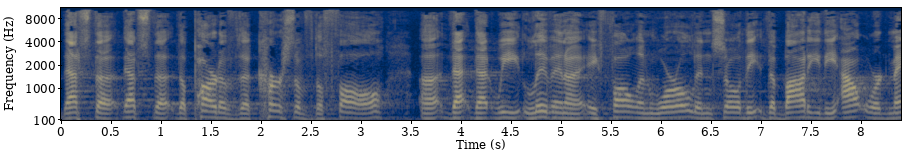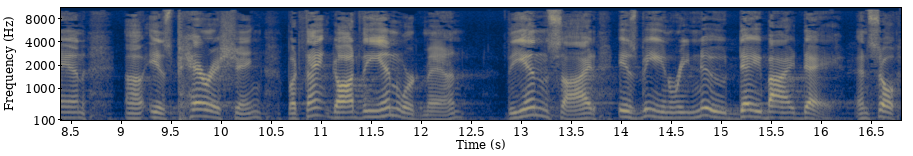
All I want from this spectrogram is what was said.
That's the, that's the, the part of the curse of the fall. Uh, that, that we live in a, a, fallen world, and so the, the body, the outward man, uh, is perishing, but thank God the inward man, the inside, is being renewed day by day. And so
